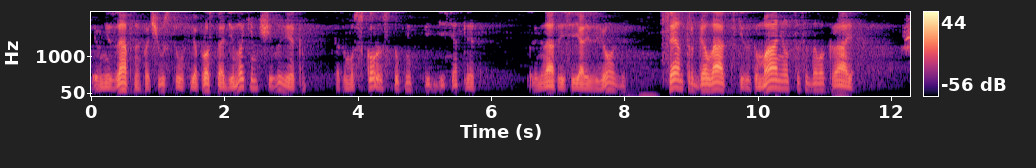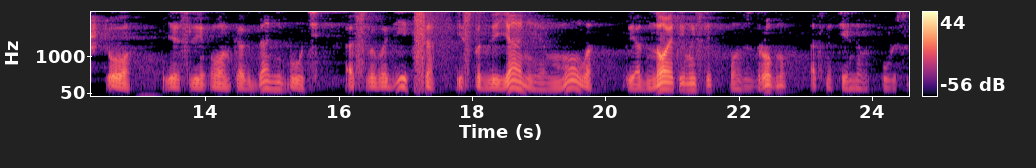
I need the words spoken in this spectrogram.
и внезапно почувствовал себя просто одиноким человеком, которому скоро стукнет пятьдесят лет. В иллюминаторе сияли звезды, центр галактики затуманился с одного края. Что, если он когда-нибудь освободится из-под влияния мула. При одной этой мысли он вздрогнул от смертельного ужаса.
